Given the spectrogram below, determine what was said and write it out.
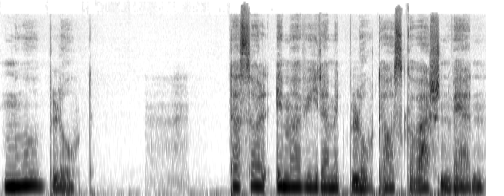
Nur Blut. Das soll immer wieder mit Blut ausgewaschen werden.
